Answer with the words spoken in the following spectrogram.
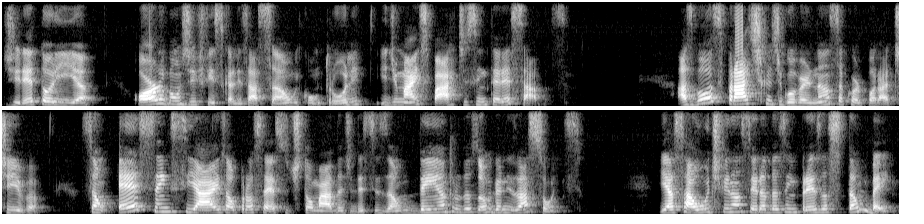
diretoria, órgãos de fiscalização e controle e demais partes interessadas. As boas práticas de governança corporativa são essenciais ao processo de tomada de decisão dentro das organizações. E a saúde financeira das empresas também,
